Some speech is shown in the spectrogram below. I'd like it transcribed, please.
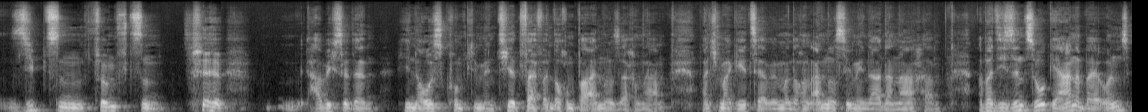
17, 15 habe ich sie dann hinaus komplimentiert, weil wir noch ein paar andere Sachen haben. Manchmal geht es ja, wenn wir noch ein anderes Seminar danach haben. Aber die sind so gerne bei uns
